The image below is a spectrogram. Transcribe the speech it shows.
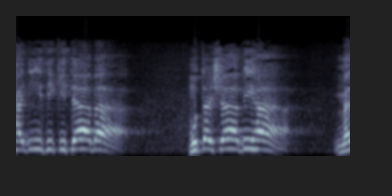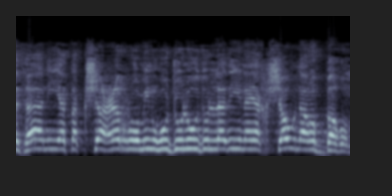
ഹദീഥി കിതാബ മുതശാബിഹ مثانية تقشعر منه جلود الذين يخشون ربهم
